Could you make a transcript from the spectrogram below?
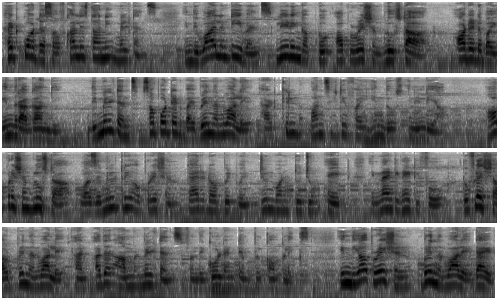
headquarters of Khalistani militants. In the violent events leading up to Operation Blue Star, ordered by Indira Gandhi, the militants, supported by Bhindranwale, had killed 165 Hindus in India. Operation Blue Star was a military operation carried out between June 1 to June 8 in 1984 to flush out Bhindranwale and other armed militants from the Golden Temple complex. In the operation, Bhindranwale died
